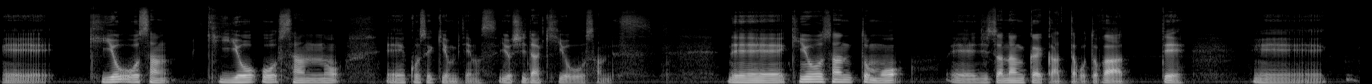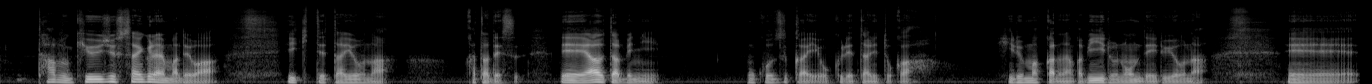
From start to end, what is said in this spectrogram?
えー、清尾さん。清尾さんの、えー、戸籍を見ています。吉田清尾さんです。で清尾さんとも、えー、実は何回か会ったことがあって、えー、多分90歳ぐらいまでは生きてたような方です。で会うたびにお小遣いをくれたりとか昼間からなんかビール飲んでいるような、え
